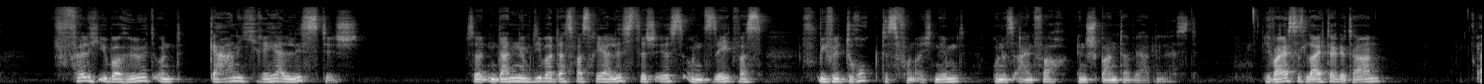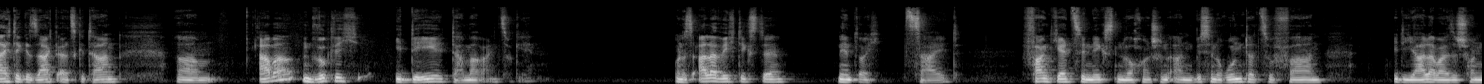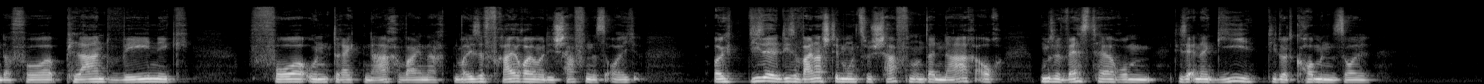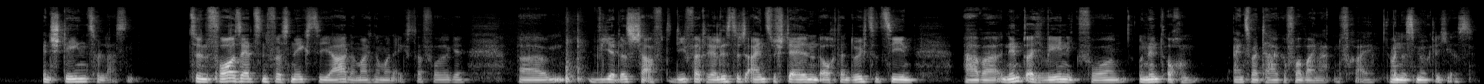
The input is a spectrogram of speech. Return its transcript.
völlig überhöht und gar nicht realistisch? Sondern dann nimmt lieber das, was realistisch ist und seht, was, wie viel Druck das von euch nimmt und es einfach entspannter werden lässt. Ich weiß, es ist leichter getan, leichter gesagt als getan, ähm, aber eine wirklich Idee, da mal reinzugehen. Und das Allerwichtigste, nehmt euch Zeit. Fangt jetzt in den nächsten Wochen schon an, ein bisschen runterzufahren, idealerweise schon davor. Plant wenig vor und direkt nach Weihnachten, weil diese Freiräume, die schaffen es euch, euch diese, diese Weihnachtsstimmung zu schaffen und danach auch um Silvester herum diese Energie, die dort kommen soll, entstehen zu lassen. Zu den Vorsätzen fürs nächste Jahr, da mache ich nochmal eine extra Folge, ähm, wie ihr das schafft, die vielleicht realistisch einzustellen und auch dann durchzuziehen. Aber nehmt euch wenig vor und nehmt auch ein, zwei Tage vor Weihnachten frei, wenn das möglich ist.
